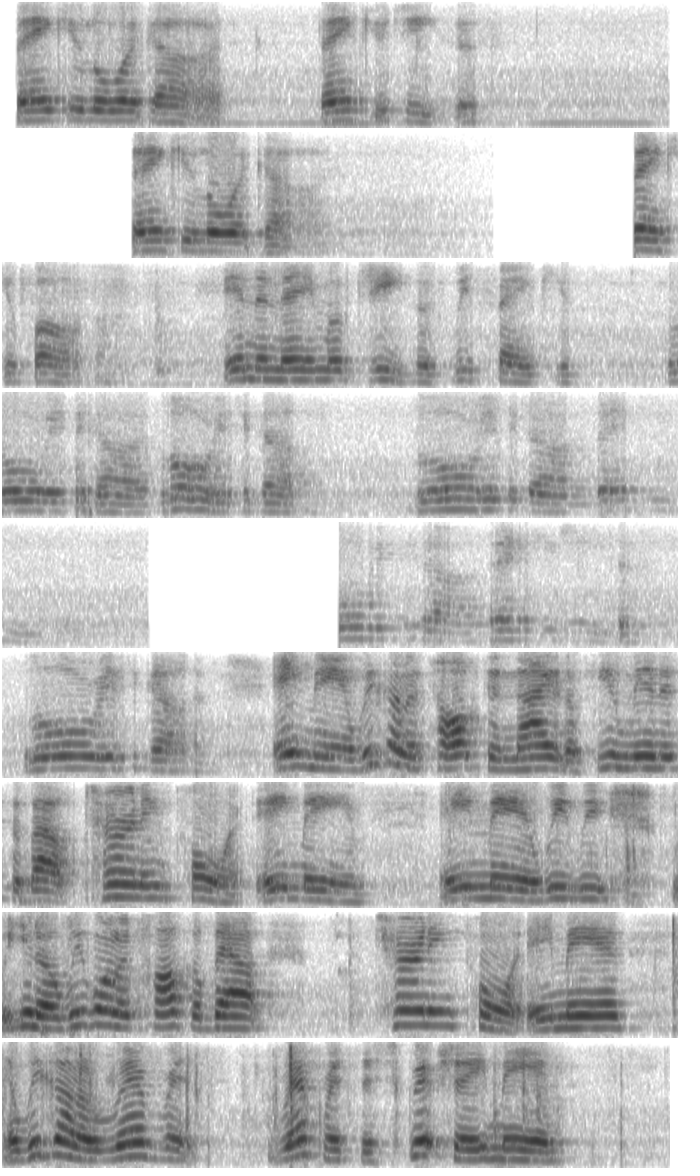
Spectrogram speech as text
Thank you, Lord God. Thank you, Jesus. Thank you, Lord God. Thank you, Father. In the name of Jesus, we thank you. Glory to God. Glory to God. Glory to God. Thank you. Glory to God. Thank you, Jesus. Glory to God. Amen. We're going to talk tonight a few minutes about turning point. Amen. Amen. We we, we you know we want to talk about turning point. Amen. And we're going to reference reference the scripture. Amen.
